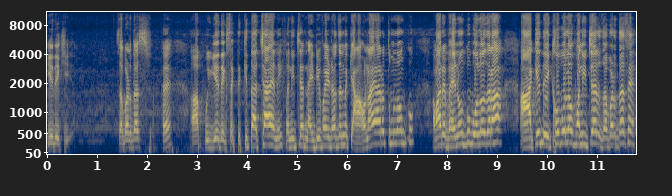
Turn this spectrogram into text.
ये देखिए। ज़बरदस्त है। आपको ये देख सकते कितना अच्छा है नहीं? फर्नीचर नाइन्टी फाइव थाउज़ेंड में क्या होना है यार तुम लोगों को? हमारे बहनों को बोलो जरा आके देखो बोलो फर्नीचर ज़बरदस्त है।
